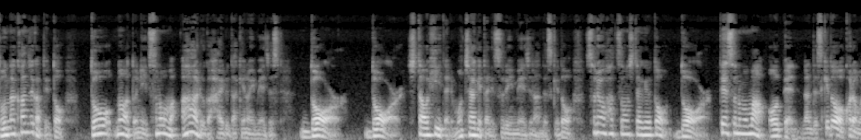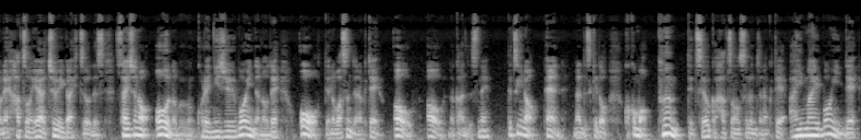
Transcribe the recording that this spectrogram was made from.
どんな感じかというと、ドの後にそのまま R が入るだけのイメージです。door, door 下を引いたり持ち上げたりするイメージなんですけど、それを発音してあげると door で、そのまま open なんですけど、これもね、発音やや注意が必要です。最初の O の部分、これ二重母音なので、O って伸ばすんじゃなくて、O, O な感じですね。で、次の pen なんですけど、ここもプンって強く発音するんじゃなくて、曖昧母音で、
